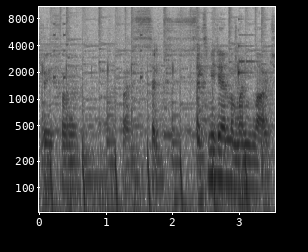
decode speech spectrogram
three, four, five, six, six medium and one large.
